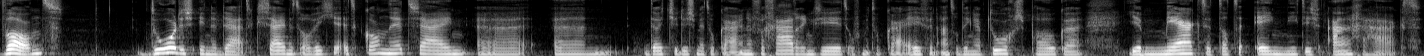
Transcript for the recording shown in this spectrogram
Want door dus inderdaad, ik zei het al, weet je, het kan net zijn uh, dat je dus met elkaar in een vergadering zit of met elkaar even een aantal dingen hebt doorgesproken. Je merkt het dat de een niet is aangehaakt.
